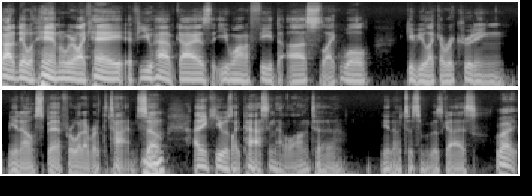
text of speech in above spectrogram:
got to deal with him, and we were like, hey, if you have guys that you want to feed to us, like we'll give you like a recruiting, you know, spiff or whatever at the time. So mm-hmm. I think he was like passing that along to, you know, to some of his guys. Right,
